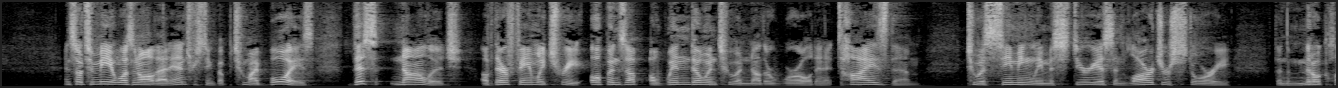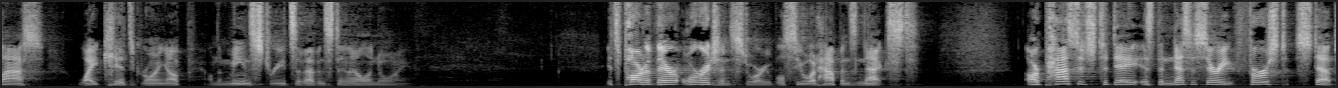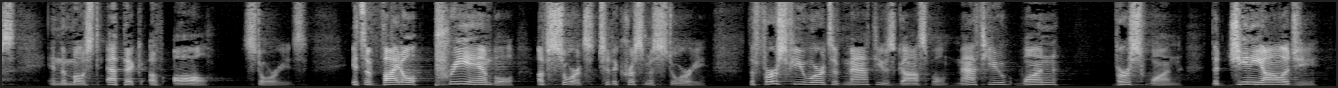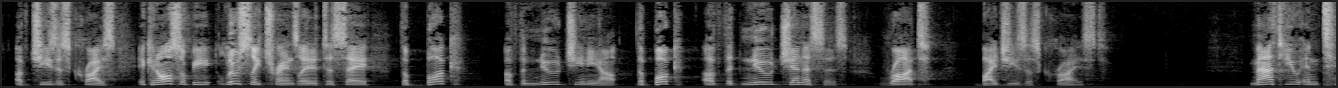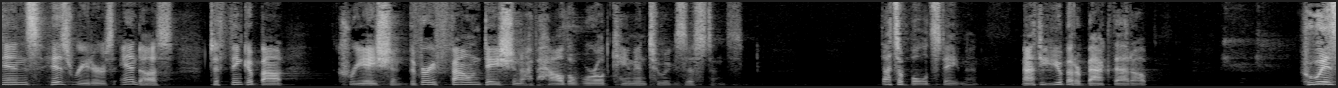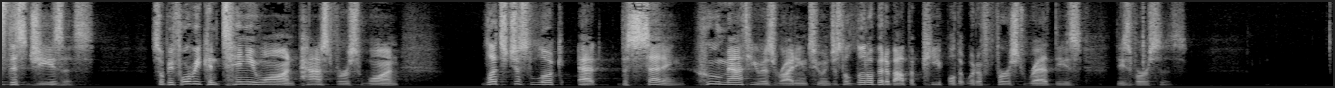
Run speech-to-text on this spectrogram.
And so to me, it wasn't all that interesting. But to my boys, this knowledge of their family tree opens up a window into another world, and it ties them to a seemingly mysterious and larger story than the middle class white kids growing up on the mean streets of Evanston, Illinois. It's part of their origin story. We'll see what happens next. Our passage today is the necessary first steps in the most epic of all stories. It's a vital preamble of sorts to the Christmas story. The first few words of Matthew's gospel, Matthew 1, verse 1, the genealogy of Jesus Christ. It can also be loosely translated to say the book of the new genealogy, the book of the new Genesis wrought by Jesus Christ. Matthew intends his readers and us to think about creation, the very foundation of how the world came into existence. That's a bold statement. Matthew, you better back that up. Who is this Jesus? So before we continue on past verse 1, let's just look at the setting, who Matthew is writing to, and just a little bit about the people that would have first read these, these verses.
